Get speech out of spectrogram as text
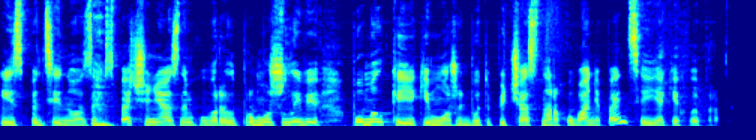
із пенсійного забезпечення. З ним говорили про можливі помилки, які можуть бути під час нарахування пенсії, як їх виправити.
